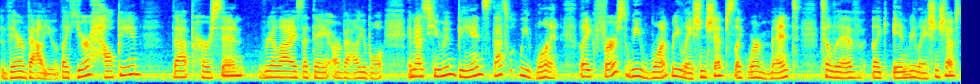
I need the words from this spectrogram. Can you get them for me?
their value. Like you're helping that person realize that they are valuable. And as human beings, that's what we want. Like first, we want relationships, like we're meant to live like in relationships,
